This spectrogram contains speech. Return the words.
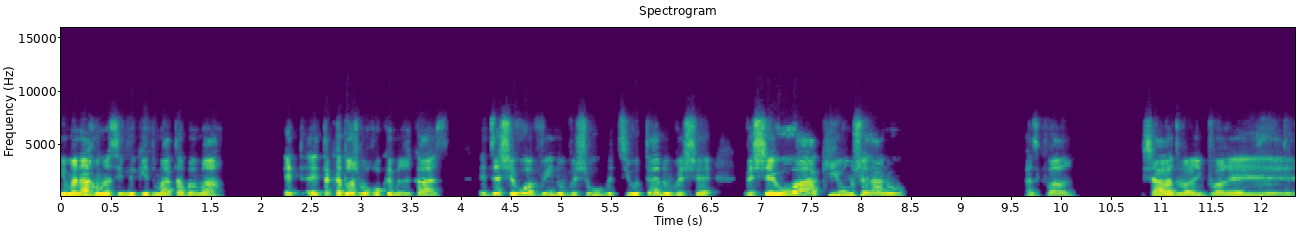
אם אנחנו נשים בקדמת הבמה את, את הקדוש ברוך הוא כמרכז, את זה שהוא אבינו ושהוא מציאותנו וש, ושהוא הקיום שלנו, אז כבר שאר הדברים כבר, אה,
